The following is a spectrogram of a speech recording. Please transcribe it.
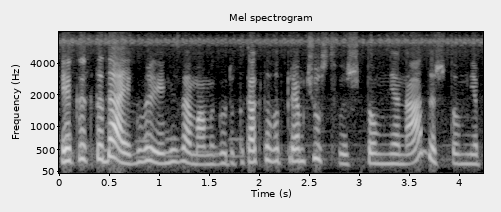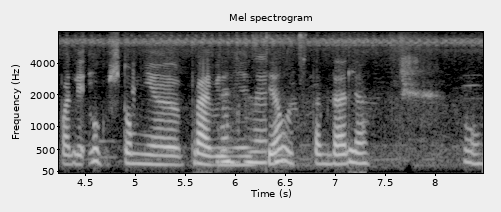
я как-то, да, я говорю, я не знаю, мама, говорю, ты как-то вот прям чувствуешь, что мне надо, что мне поле... ну, что мне правильнее сделать и так далее. Вот.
